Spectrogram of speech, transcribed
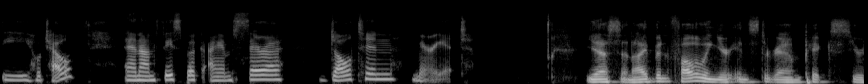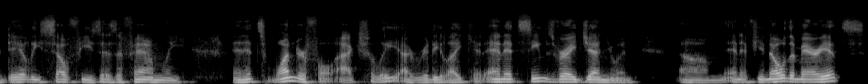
the hotel. And on Facebook, I am Sarah Dalton Marriott. Yes, and I've been following your Instagram pics, your daily selfies as a family, and it's wonderful. Actually, I really like it, and it seems very genuine. Um, and if you know the Marriotts,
